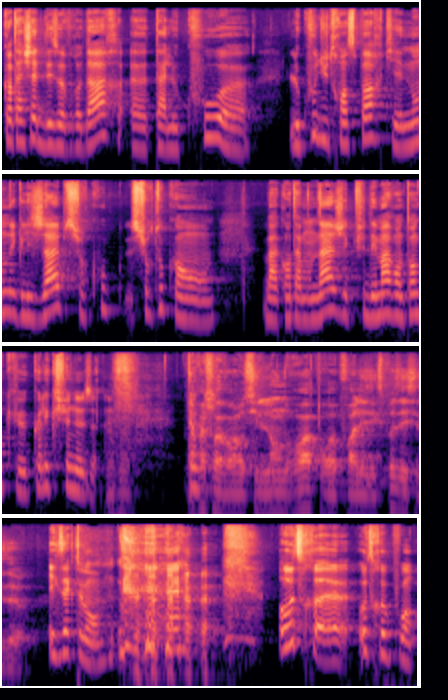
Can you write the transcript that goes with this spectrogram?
quand tu achètes des œuvres d'art, tu as le coût, euh, le coût du transport qui est non négligeable, surtout, surtout quand, bah, quand tu as mon âge et que tu démarres en tant que collectionneuse. Mhm. Et Donc- après, il faut avoir aussi l'endroit pour pouvoir les exposer, ces œuvres. Exactement. autre, euh, autre point.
